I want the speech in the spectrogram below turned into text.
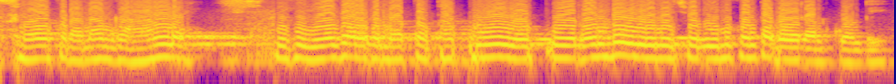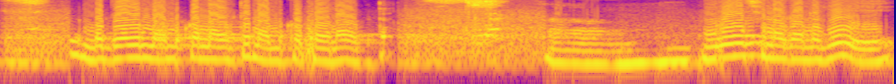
సేవకుడు అనగానే మీకు ఏదో ఒక మొత్తం తప్పు ఒప్పు రెండు విని చెప్పి వినుకుంటా పోయారు అనుకోండి ఇంకా దేవుని నమ్ముకున్నా ఒకటి నమ్మకపోయినా ఒకటి. ఆ, వివేచన కలిగి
